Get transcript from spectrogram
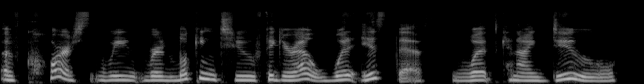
of course we we're looking to figure out what is this? What can I do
